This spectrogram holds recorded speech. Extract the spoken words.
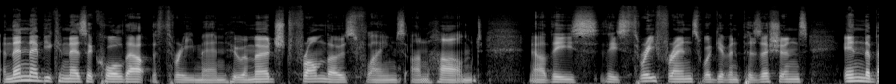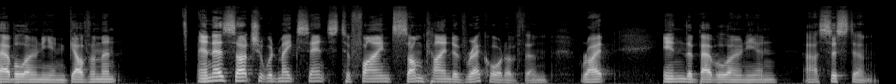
And then Nebuchadnezzar called out the three men who emerged from those flames unharmed. Now, these, these three friends were given positions in the Babylonian government and as such, it would make sense to find some kind of record of them, right, in the Babylonian uh, system,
